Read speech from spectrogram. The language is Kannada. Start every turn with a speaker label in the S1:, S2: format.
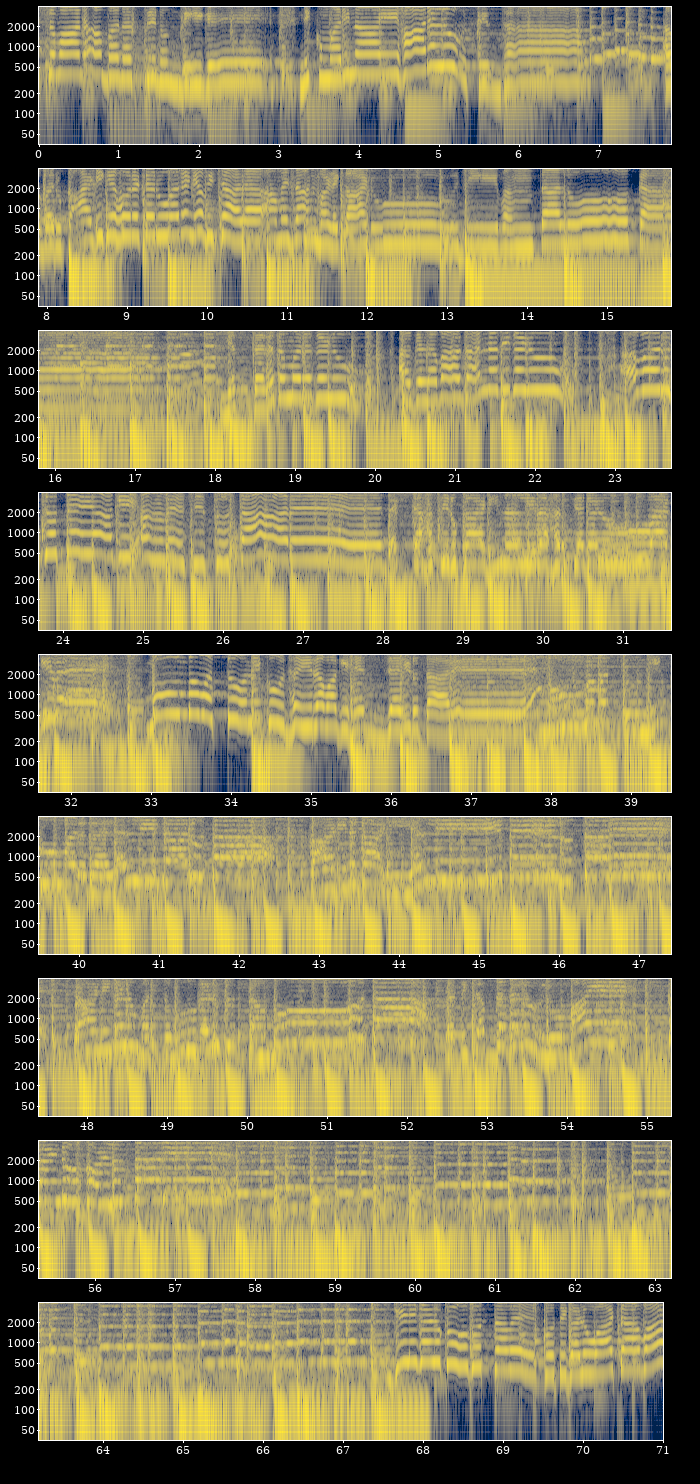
S1: ಆಕಾಶವಾನ ಮನಸ್ಸಿನೊಂದಿಗೆ ನಿಕುಮರಿನಾಯಿ ಹಾರಲು ಸಿದ್ಧ. ಅವರು ಕಾಡಿಗೆ ಹೊರಟರು, ಅರಣ್ಯ ವಿಶಾಲ ಅಮೆಜಾನ್ ಮಳೆ ಕಾಡು, ಜೀವಂತ ಲೋಕ. ಎತ್ತ ಹೆಜ್ಜೆ ಇಡುತ್ತಾರೆ. ಆಸೆಗಳು ಆಟವಾ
